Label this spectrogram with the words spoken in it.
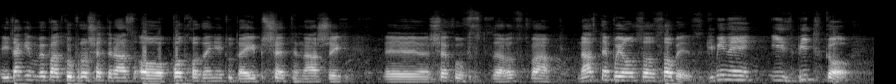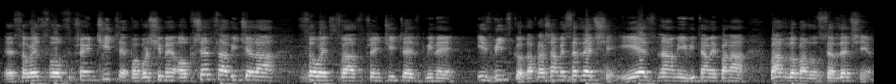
I w takim wypadku proszę teraz o podchodzenie tutaj przed naszych szefów starostwa następujące osoby z gminy Izbicko, e, sołectwo Sprzęcice. Poprosimy o przedstawiciela sołectwa Sprzęcice z gminy Izbicko. Zapraszamy serdecznie. Jest z nami, witamy pana bardzo, bardzo serdecznie.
